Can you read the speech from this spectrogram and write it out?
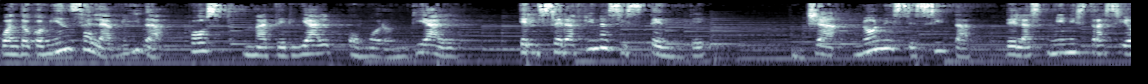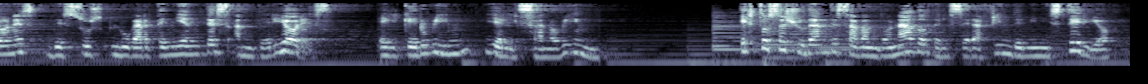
cuando comienza la vida post-material o morontial, el serafín asistente ya no necesita de las ministraciones de sus lugartenientes anteriores, el querubín y el sanobín. Estos ayudantes abandonados del serafín de ministerio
